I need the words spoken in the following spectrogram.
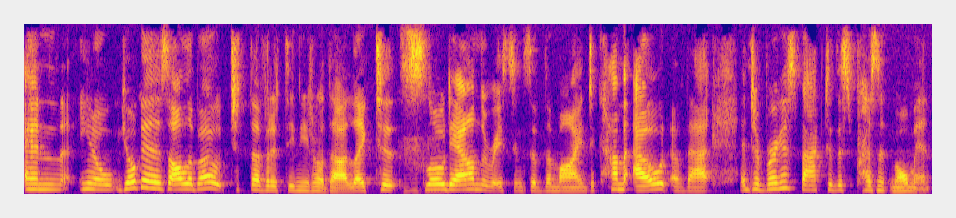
And you know yoga is all about chitta vritti nirodha like to slow down the racings of the mind to come out of that and to bring us back to this present moment.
